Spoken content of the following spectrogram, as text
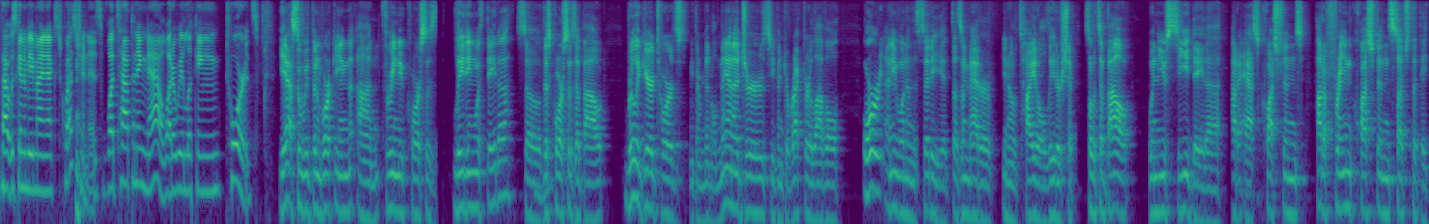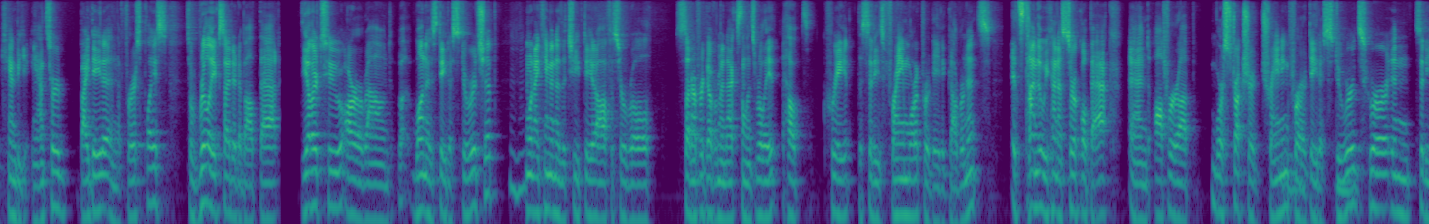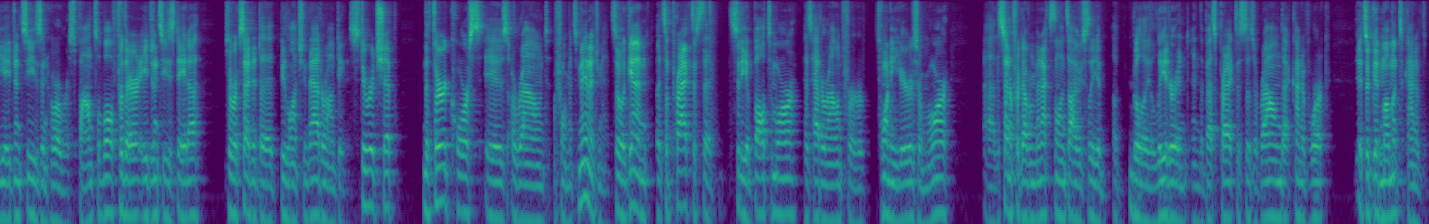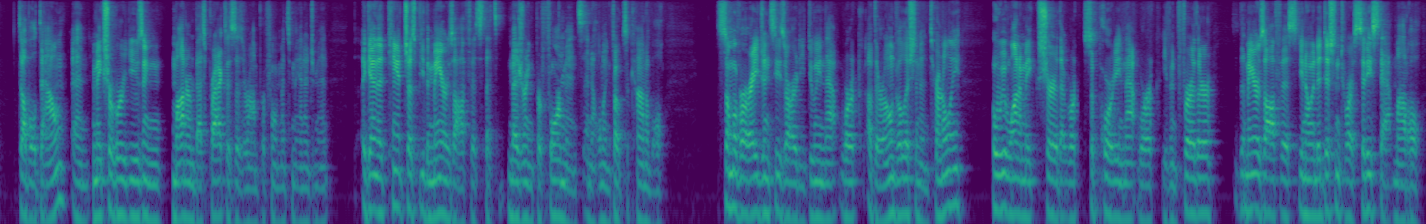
That was going to be my next question is what's happening now? What are we looking towards? Yeah, so we've been working on three new courses leading with data. So mm-hmm. this course is about really geared towards either middle managers, even director level, or anyone in the city. It doesn't matter, you know, title, leadership. So it's about when you see data, how to ask questions, how to frame questions such that they can be answered by data in the first place. So really excited about that. The other two are around one is data stewardship. Mm-hmm. When I came into the chief data officer role, Center for Government Excellence really helped create the city's framework for data governance. It's time that we kind of circle back and offer up more structured training for our data stewards who are in city agencies and who are responsible for their agency's data. So we're excited to be launching that around data stewardship. The third course is around performance management. So again, it's a practice that City of Baltimore has had around for 20 years or more. Uh, the Center for Government Excellence, obviously, a, a really a leader in, in the best practices around that kind of work. It's a good moment to kind of double down and make sure we're using modern best practices around performance management again, it can't just be the mayor's office that's measuring performance and holding folks accountable. Some of our agencies are already doing that work of their own volition internally, but we want to make sure that we're supporting that work even further. The mayor's office, you know, in addition to our city stat model,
